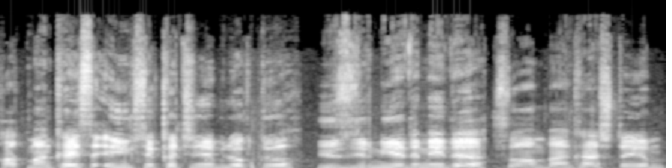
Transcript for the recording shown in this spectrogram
Katman kayası en yüksek kaçıncı bloktu? 127 miydi? Şu an ben kaçtayım?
